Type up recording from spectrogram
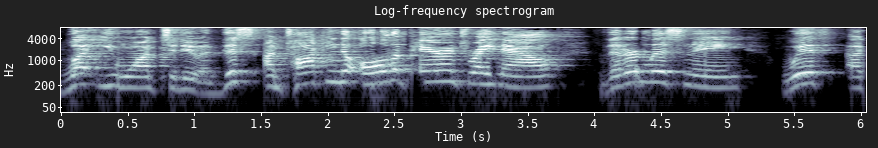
what you want to do. And this, I'm talking to all the parents right now that are listening with a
